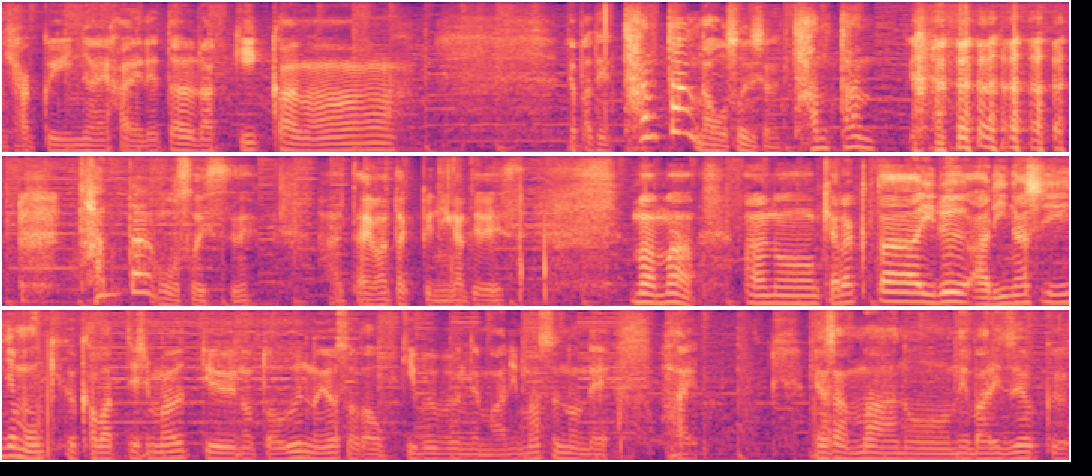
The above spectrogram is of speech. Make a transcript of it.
100以内入れたらラッキーかな。やっぱねタンタンが遅いですよね。タンタン。タンタン遅いですね。はいタイムアタック苦手です。まあまああのキャラクターいるありなしでも大きく変わってしまうっていうのと運の要素が大きい部分でもありますのではい。皆さん、まあ、あの、粘り強く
